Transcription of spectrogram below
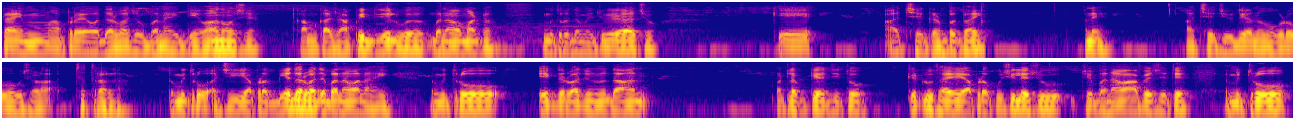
ટાઈમ આપણે દરવાજો બનાવી દેવાનો છે. કામકાજ આપી દીધેલું હોય બનાવવા માટે. મિત્રો, તમે જોઈ રહ્યા છો કે આ છે ગણપતભાઈ અને આ છે જીવદયાનો વગડો ગૌશાળા છત્રાલા. તો મિત્રો, હજી આપણે બે દરવાજા બનાવવાના છે તો મિત્રો, એક દરવાજાનું દાન મતલબ કે હજી તો કેટલું થાય એ આપણે પૂછી લેશું. જે બનાવવા આપે છે તે. તો મિત્રો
